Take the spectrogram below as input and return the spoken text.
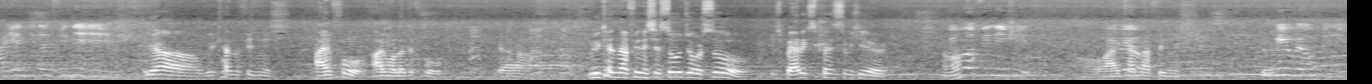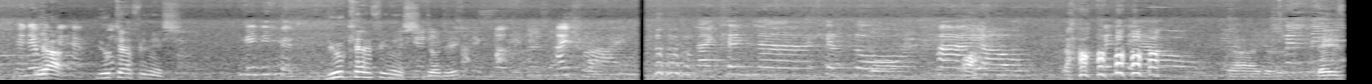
Ryan didn't finish. Yeah, we can finish. I'm full. I'm already full. Yeah. We cannot finish the soju also. It's very expensive here. We Huh? will finish it. Oh, I We cannot finish. We will finish. And then we can Yeah, have. you okay. can finish. We. You can finish, Jody. I try. like Kenla, Kenlo, Payao, Kenliao. 자, 이제 내일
